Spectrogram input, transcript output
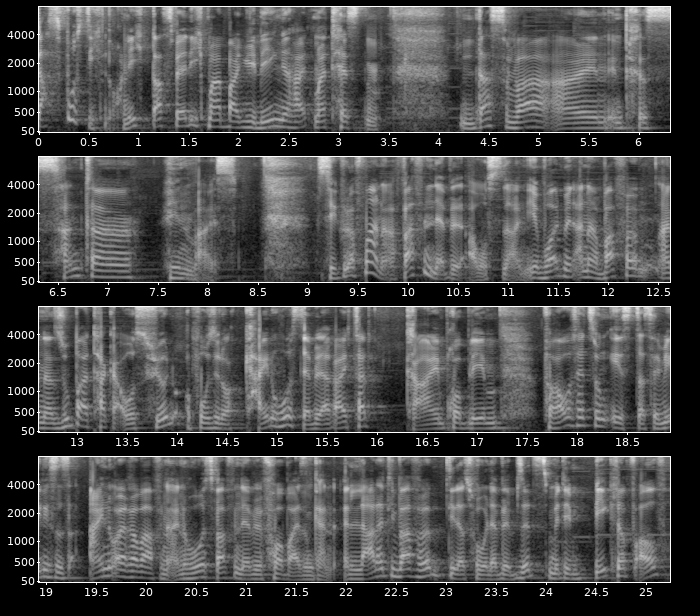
Das wusste ich noch nicht. Das werde ich mal bei Gelegenheit mal testen. Das war ein interessanter Hinweis. Secret of Mana, Waffenlevel ausleihen. Ihr wollt mit einer Waffe eine Super-Attacke ausführen, obwohl sie noch kein hohes Level erreicht hat. Kein Problem. Voraussetzung ist, dass ihr wenigstens eine eurer Waffen ein hohes Waffenlevel vorweisen kann. Ladet die Waffe, die das hohe Level besitzt, mit dem B-Knopf auf.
